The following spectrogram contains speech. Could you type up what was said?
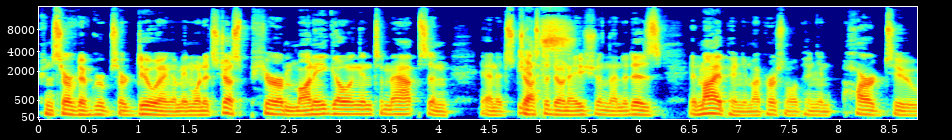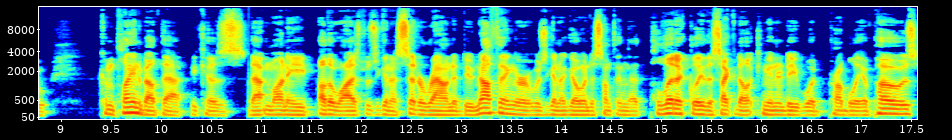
conservative groups are doing. I mean, when it's just pure money going into maps and and it's just yes. a donation, then it is, in my opinion, my personal opinion, hard to complain about that because that money otherwise was going to sit around and do nothing or it was going to go into something that politically the psychedelic community would probably oppose.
